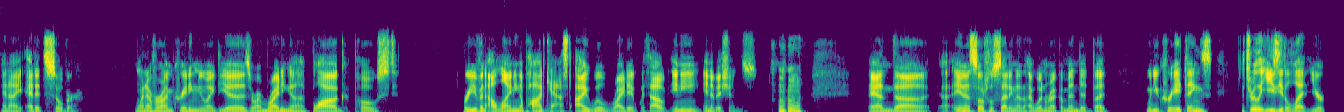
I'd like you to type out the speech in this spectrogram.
and i edit sober whenever i'm creating new ideas or i'm writing a blog post or even outlining a podcast, I will write it without any inhibitions. and uh, in a social setting, that I wouldn't recommend it. But when you create things, it's really easy to let your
